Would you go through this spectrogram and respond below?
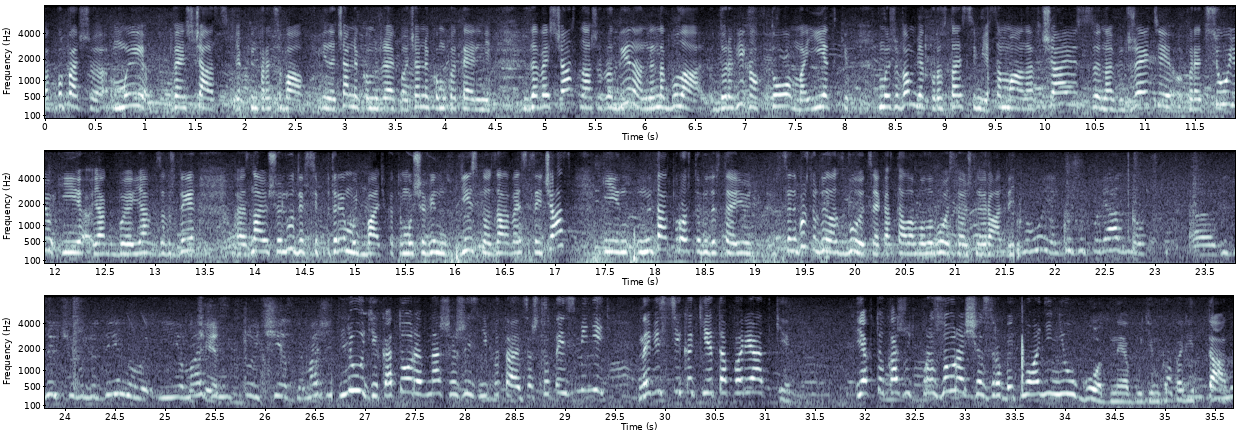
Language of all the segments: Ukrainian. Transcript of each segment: Е, По-перше, ми весь час, як він працював, і начальником ЖЕКу, начальником котельні, за весь час наша родина не набула дорогих авто, маєтків. Ми живемо як проста сім'я. Сама навчаюсь на бюджеті, працюю, і якби я завжди е, знаю, що люди всі підтримують батька, тому що він дійсно за весь цей час і не так просто люди стають. Це не просто людина з вулиці, яка стала головою селищної ради. Як дуже порядну, е, відзивчиву людину і майже ніхто і чесний, майже люди, которые в нашей жизни пытаются что-то изменить, навести какие-то порядки. Як то кажуть, прозоро ще зробити, ну вони неугодні, будемо говорити так.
